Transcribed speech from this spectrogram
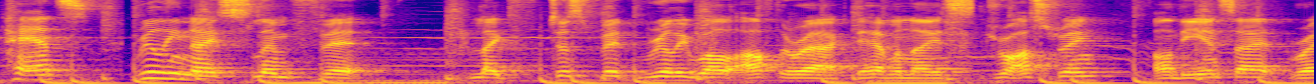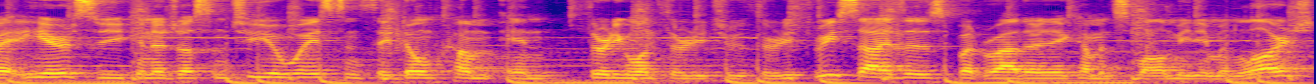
pants. Really nice slim fit, like just fit really well off the rack. They have a nice drawstring on the inside right here so you can adjust them to your waist since they don't come in 31, 32, 33 sizes but rather they come in small, medium and large.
